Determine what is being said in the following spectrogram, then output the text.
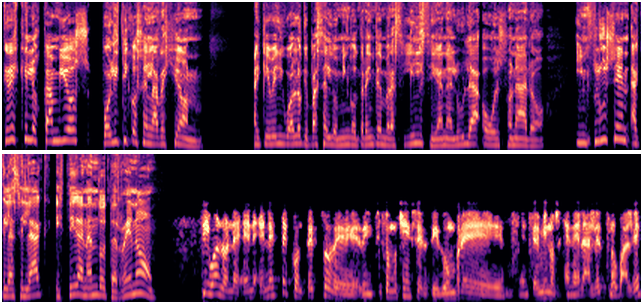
¿Crees que los cambios políticos en la región, hay que ver igual lo que pasa el domingo 30 en Brasil, si gana Lula o Bolsonaro, influyen a que la CELAC esté ganando terreno? Sí, bueno, en, este contexto de, insisto, mucha incertidumbre en términos generales, globales,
